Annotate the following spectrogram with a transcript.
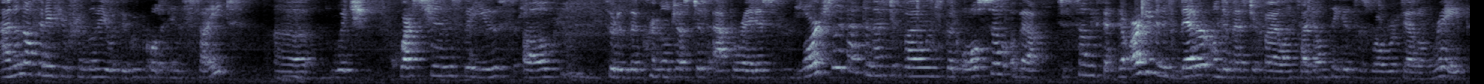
I don't know if any of you are familiar with a group called INCITE, uh, which questions the use of sort of the criminal justice apparatus, largely about domestic violence, but also about, to some extent, their argument is better on domestic violence. I don't think it's as well worked out on rape.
